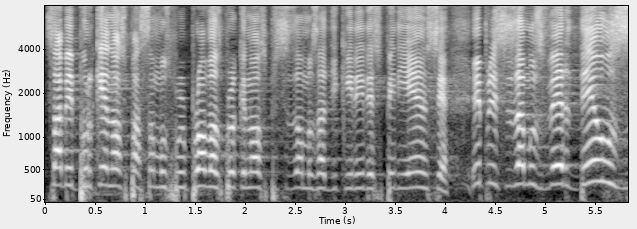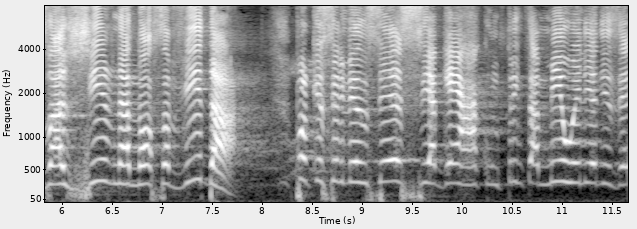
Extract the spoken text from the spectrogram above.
Sabe por que nós passamos por provas? Porque nós precisamos adquirir experiência e precisamos ver Deus agir na nossa vida. Porque se ele vencesse a guerra com 30 mil, ele ia dizer:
